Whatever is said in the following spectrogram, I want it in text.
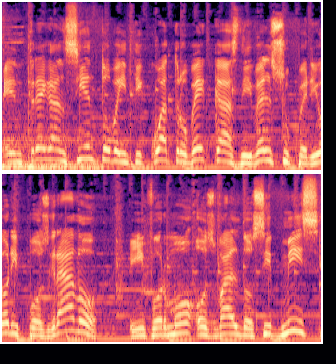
Entregan 124 becas nivel superior y posgrado, informó Osvaldo Sibmis,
